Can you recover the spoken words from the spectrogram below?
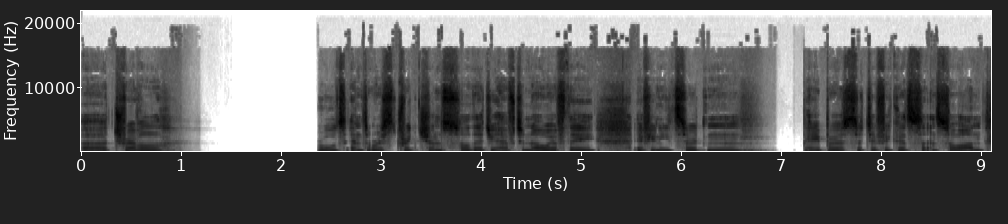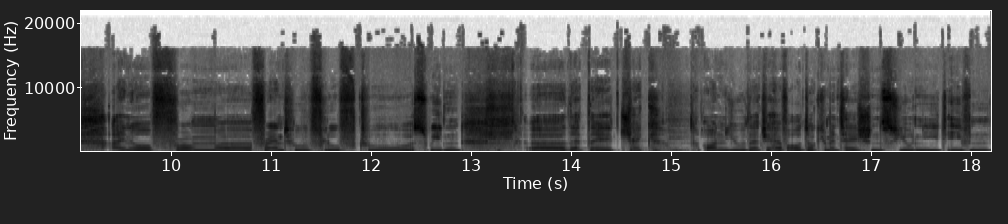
uh, travel rules and restrictions so that you have to know if they if you need certain papers certificates and so on i know from a friend who flew to sweden uh, that they check on you that you have all documentations you need even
